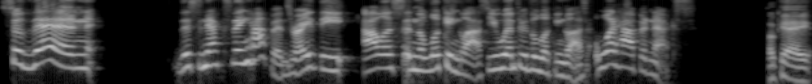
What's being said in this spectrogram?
So then this next thing happens, right? The Alice in the looking glass. You went through the looking glass. What happened next? Okay,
